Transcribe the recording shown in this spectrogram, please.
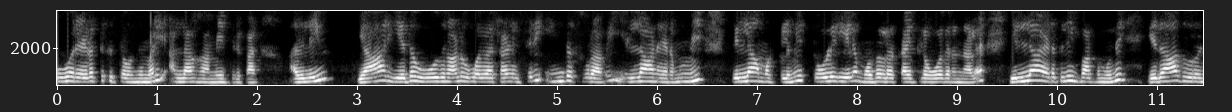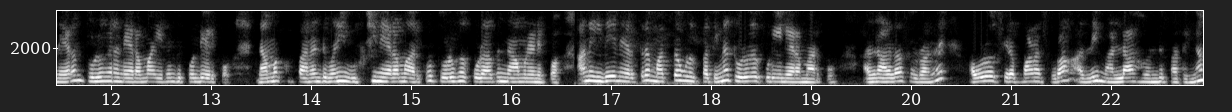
ஒவ்வொரு இடத்துக்கு தகுந்த மாதிரி அல்லாஹ் அமைத்திருக்கான். அதுலேயும் யார் எதை ஓதுனாலும் ஓதாட்டாலும் சரி இந்த சூறாவை எல்லா நேரமுமே எல்லா மக்களுமே தொழுகையில முதல் ரக்காயத்துல ஓதுறதுனால எல்லா இடத்துலையும் பார்க்கும்போது ஏதாவது ஒரு நேரம் தொழுகிற நேரமா இருந்து கொண்டே இருக்கும். நமக்கு பன்னெண்டு மணி உச்சி நேரமா இருக்கும் தொழுகக்கூடாதுன்னு நாம நினைப்போம். ஆனா இதே நேரத்துல மத்தவங்களுக்கு பாத்தீங்கன்னா தொழுகக்கூடிய நேரமா இருக்கும். அதனால தான் சொல்கிறாங்க அவ்வளோ சிறப்பான சூறா. அதுலேயும் அல்லாஹ் வந்து பார்த்தீங்கன்னா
